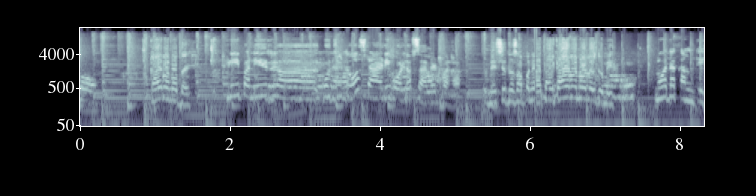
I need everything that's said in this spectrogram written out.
हो. काय बनवताय? मी पनीर भुर्जी टोस्ट आणि बोल्ड ऑफ सॅलड बनव निश्चितच आपण ताई काय बनवलंय तुम्ही? मोदक आमटी.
